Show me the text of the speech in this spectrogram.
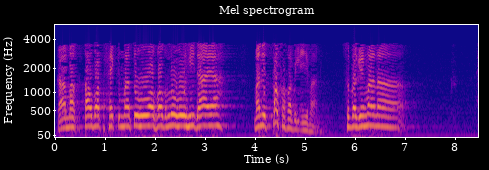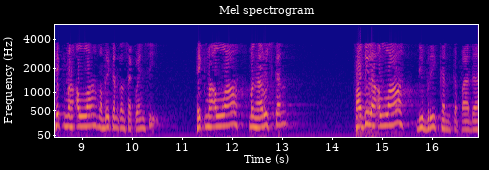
Kama qawbat hikmatuhu wa fadluhu hidayah man ittasafa bil iman. Sebagaimana hikmah Allah memberikan konsekuensi, hikmah Allah mengharuskan fadilah Allah diberikan kepada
